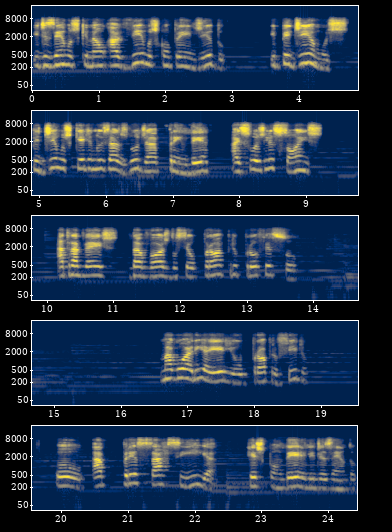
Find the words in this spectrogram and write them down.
e dizemos que não havíamos compreendido e pedimos, pedimos que ele nos ajude a aprender as suas lições através da voz do seu próprio professor. Magoaria ele o próprio filho? Ou apressar-se-ia responder-lhe dizendo:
